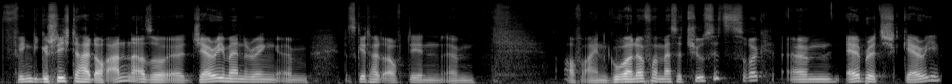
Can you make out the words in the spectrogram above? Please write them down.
fing die Geschichte halt auch an. Also äh, Gerrymandering, ähm, das geht halt auf den ähm, auf einen Gouverneur von Massachusetts zurück. Ähm, Elbridge Gary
